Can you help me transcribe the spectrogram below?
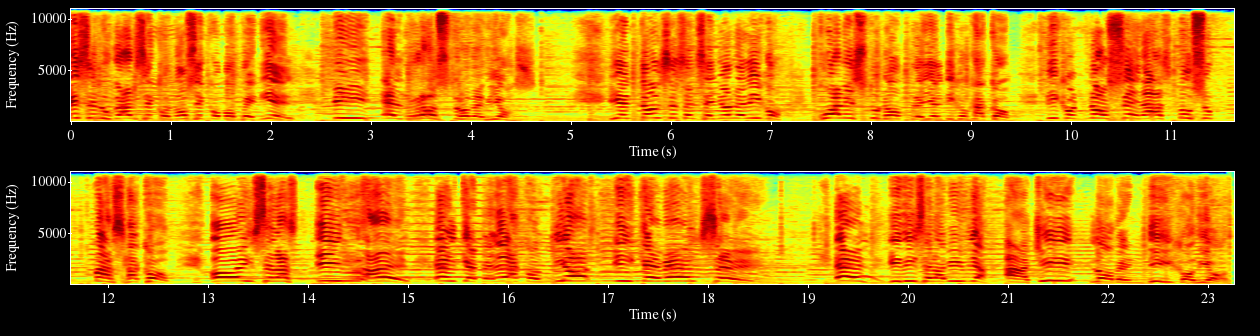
Ese lugar se conoce como Peniel. Vi el rostro de Dios. Y entonces el Señor le dijo, ¿cuál es tu nombre? Y él dijo, Jacob. Dijo, no serás más Jacob. Hoy serás Israel, el que pelea con Dios y que vence. Él, y dice la Biblia, allí lo bendijo Dios.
